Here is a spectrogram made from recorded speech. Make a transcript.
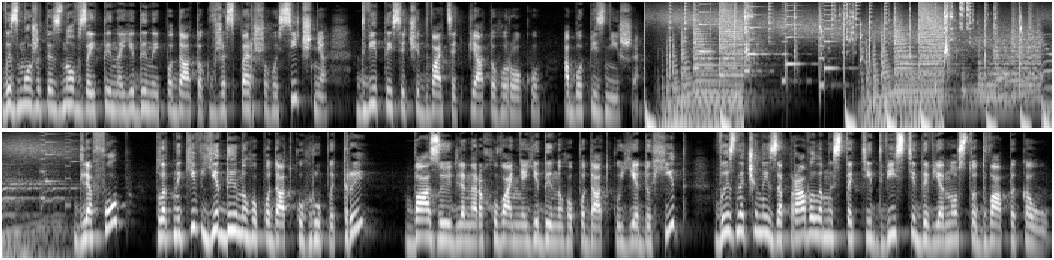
ви зможете знов зайти на єдиний податок вже з 1 січня 2025 року або пізніше. Для ФОП платників єдиного податку групи 3 базою для нарахування єдиного податку є дохід, визначений за правилами статті 292 ПКУ.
